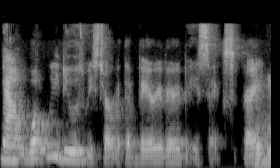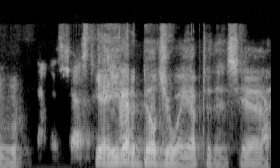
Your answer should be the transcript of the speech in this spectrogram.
Now, what we do is we start with the very, very basics, right? Mm-hmm. It's just yeah, you got to build your way up to this. Yeah. yeah.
